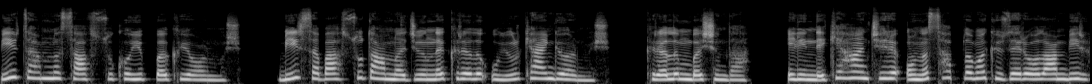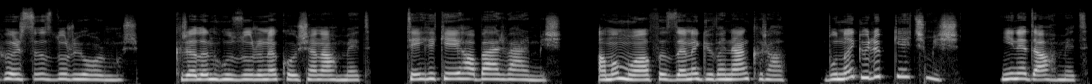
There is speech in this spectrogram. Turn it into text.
bir damla saf su koyup bakıyormuş. Bir sabah su damlacığında kralı uyurken görmüş. Kralın başında elindeki hançeri ona saplamak üzere olan bir hırsız duruyormuş. Kralın huzuruna koşan Ahmet tehlikeyi haber vermiş. Ama muhafızlarına güvenen kral buna gülüp geçmiş. Yine de Ahmet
